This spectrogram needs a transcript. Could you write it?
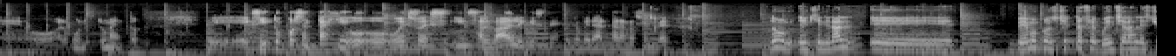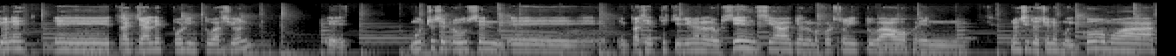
eh, o algún instrumento. Eh, ¿Existe un porcentaje o, eso es insalvable que se tenga que operar para resolver? No, en general vemos con cierta frecuencia las lesiones eh, traqueales por intubación. Eh, muchos se producen eh, en pacientes que llegan a la urgencia, que a lo mejor son intubados en, no en situaciones muy cómodas,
